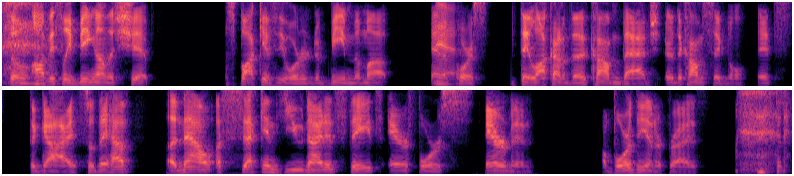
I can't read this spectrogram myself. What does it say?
So obviously, being on the ship, Spock gives the order to beam them up, and Yeah. of course they lock onto the comm badge or the comm signal. It's the guy, so they have a, now a second United States Air Force airman aboard the Enterprise, just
